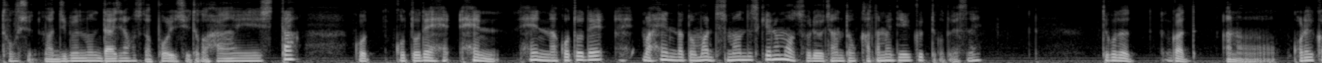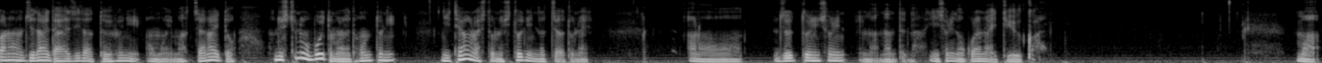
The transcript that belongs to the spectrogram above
特殊、まあ、自分の大事なこととかポリシーとか反映したことで、変、変なことで、まあ、変だと思われてしまうんですけれども、それをちゃんと固めていくってことですね。ってことが、あのこれからの時代大事だというふうに思います。じゃないと、本当に人に覚えてもらえると本当に似たような人の一人になっちゃうとね、あのずっと印象に、まあ、なんていうんだ、印象に残らないというか、まあ、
